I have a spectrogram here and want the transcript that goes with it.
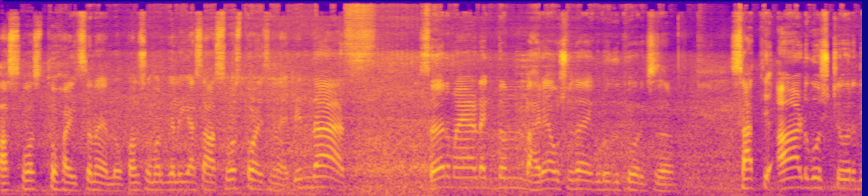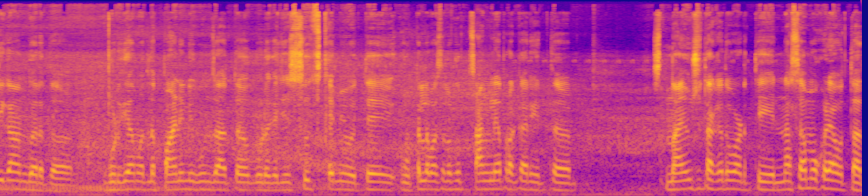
अस्वस्थ व्हायचं नाही. लोकांसमोर गेलं की असं अस्वस्थ व्हायचं नाही. बिंदास. सर माझ्याकडे एकदम भारी औषध आहे गुडघेवरचं सात ते आठ गोष्टीवरती काम करतं. गुडघ्यामधलं पाणी निघून जातं गुडघ्याची सूज कमी होते उठायला बसायला खूप चांगल्या प्रकारे येतं. स्नायूंची ताकद वाढते नसा मोकळ्या होतात.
